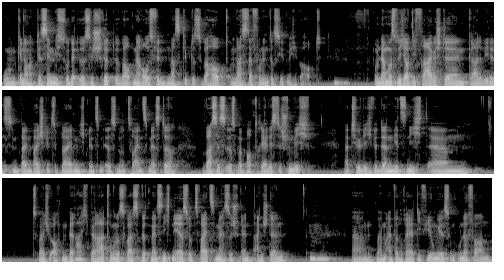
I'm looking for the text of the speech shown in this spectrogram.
Und genau, das ist nämlich so der erste Schritt, überhaupt mal herausfinden, was gibt es überhaupt und was davon interessiert mich überhaupt. Mhm. Und da muss man sich auch die Frage stellen, gerade wieder jetzt beim Beispiel zu bleiben, ich bin jetzt im ersten oder zweiten Semester, was ist erstmal überhaupt realistisch für mich? Natürlich wird dann jetzt nicht ähm, zum Beispiel auch im Bereich Beratung oder sowas, wird man jetzt nicht einen Erst- oder Zweitsemester-Studenten einstellen, mhm. ähm, weil man einfach noch relativ jung ist und unerfahren,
